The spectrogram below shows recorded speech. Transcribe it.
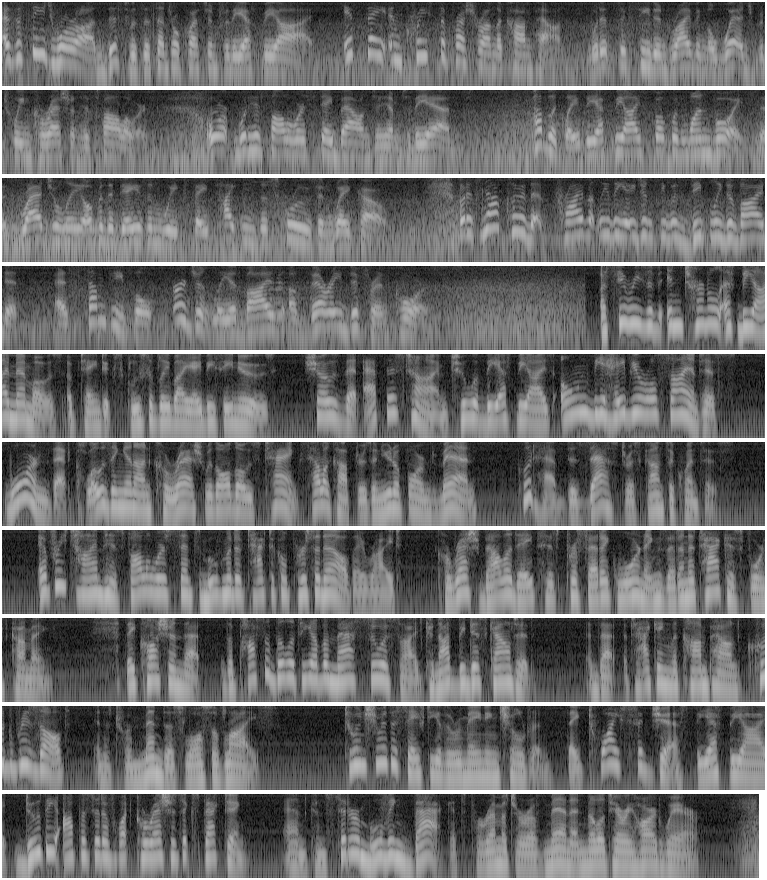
As the siege wore on, this was the central question for the FBI. If they increased the pressure on the compound, would it succeed in driving a wedge between Koresh and his followers? Or would his followers stay bound to him to the end? Publicly, the FBI spoke with one voice as gradually over the days and weeks they tightened the screws in Waco. But it's now clear that privately the agency was deeply divided as some people urgently advised a very different course. A series of internal FBI memos obtained exclusively by ABC News shows that at this time, two of the FBI's own behavioral scientists warned that closing in on Koresh with all those tanks, helicopters, and uniformed men could have disastrous consequences. Every time his followers sense movement of tactical personnel, they write, Koresh validates his prophetic warnings that an attack is forthcoming. They caution that the possibility of a mass suicide cannot be discounted and that attacking the compound could result in a tremendous loss of life. To ensure the safety of the remaining children, they twice suggest the FBI do the opposite of what Koresh is expecting and consider moving back its perimeter of men and military hardware.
